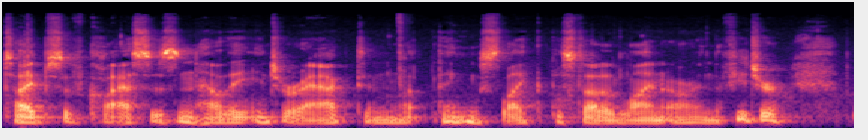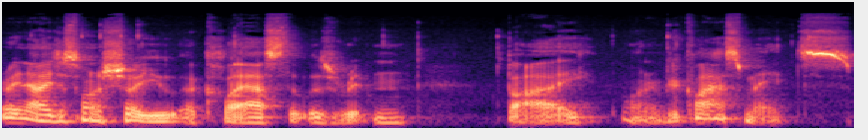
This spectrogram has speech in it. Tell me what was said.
types of classes and how they interact and what things like the studded line are in the future. But right now I just want to show you a class that was written by one of your classmates.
